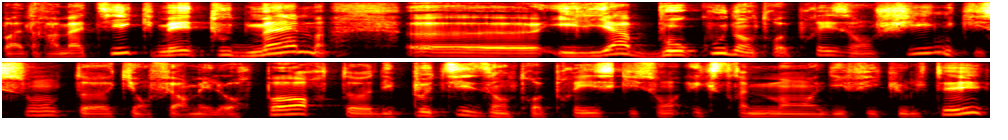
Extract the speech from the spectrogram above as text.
pas dramatique, mais tout de même, il y a beaucoup d'entreprises en Chine qui, sont, qui ont fermé leurs portes, des petites entreprises qui sont extrêmement en difficulté.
